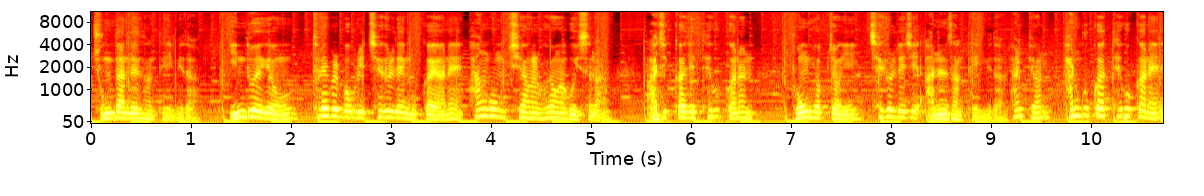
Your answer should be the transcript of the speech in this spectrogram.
중단된 상태입니다. 인도의 경우 travel bubble이 체결된 국가에 한해 항공 취항을 허용하고 있으나 아직까지 태국과는 동협정이 체결되지 않은 상태입니다. 한편 한국과 태국 간의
